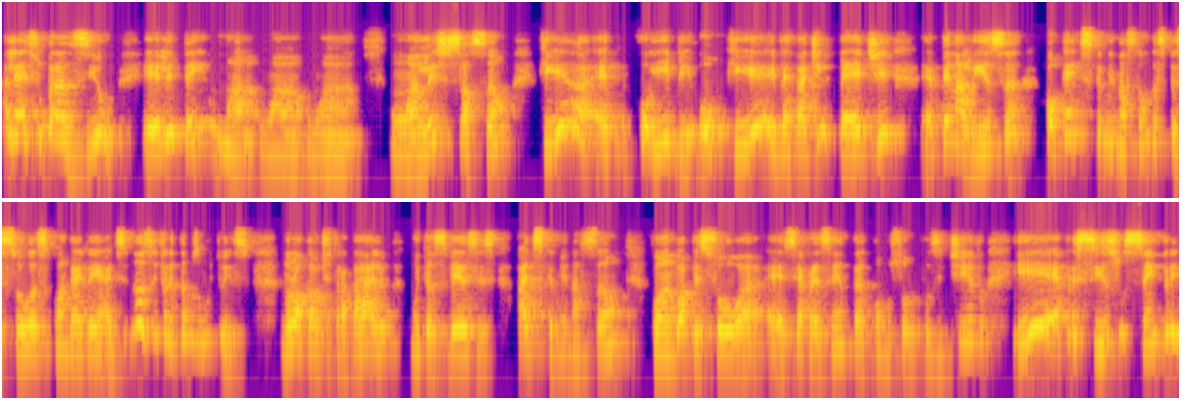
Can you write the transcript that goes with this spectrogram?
Aliás, o Brasil ele tem uma, uma, uma, uma legislação que é, coíbe ou que, em verdade, impede, é, penaliza qualquer discriminação das pessoas com HIV AIDS. Nós enfrentamos muito isso. No local de trabalho, muitas vezes, a discriminação, quando a pessoa é, se apresenta como soro positivo, e é preciso sempre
